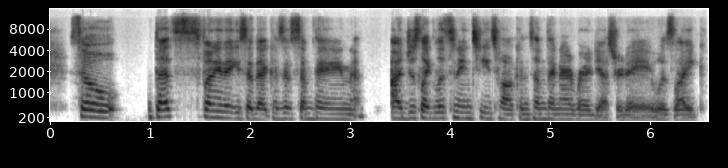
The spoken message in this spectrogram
so that's funny that you said that because it's something I just like listening to you talk and something I read yesterday was like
